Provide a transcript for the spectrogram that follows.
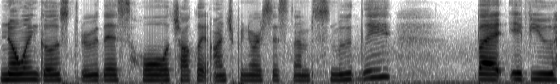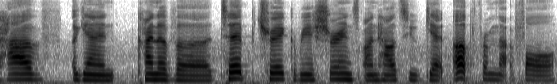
No one goes through this whole chocolate entrepreneur system smoothly. But if you have, again, kind of a tip, trick, reassurance on how to get up from that fall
